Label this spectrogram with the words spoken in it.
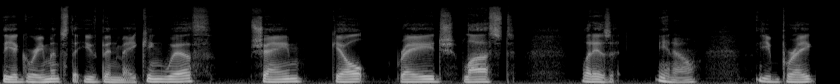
the agreements that you've been making with shame, guilt, rage, lust. What is it? You know, you break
